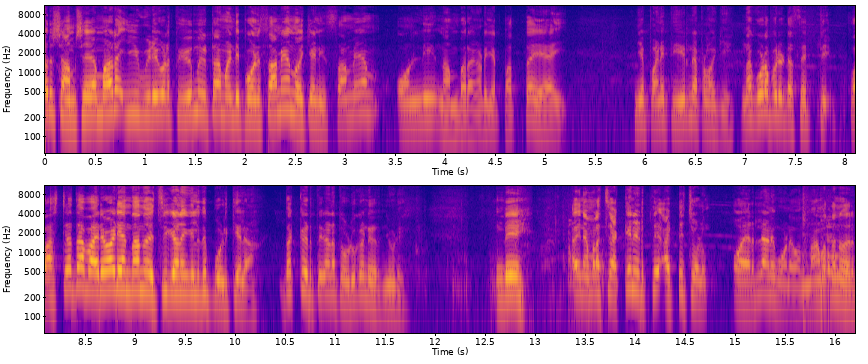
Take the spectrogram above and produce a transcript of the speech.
ഒരു സംശയമാടെ ഈ വീഡിയോ കൂടെ തീർന്നു കിട്ടാൻ വേണ്ടി പോണ് സമയം നോക്കിയാണ് സമയം ഓൺലി നമ്പർ അങ്ങോട്ടേക്ക് പത്തേ ആയി. ഇനി പണി തീരുന്നപ്പോൾ നോക്കി. എന്നാൽ കൂടെ പോയിട്ട് സെറ്റ് ഫസ്റ്റത്തെ പരിപാടി എന്താണെന്ന് വെച്ചിരിക്കുകയാണെങ്കിൽ ഇത് പൊളിക്കല. ഇതൊക്കെ എടുത്ത് കാണാൻ തൊടുക്കണ്ട് എറിഞ്ഞൂടി. എന്തേ? അത് നമ്മളെ ചെക്കനെടുത്ത് അട്ടിച്ചോളും. ഒരലാണ് പോണേ ഒന്നാമത്തെ ഏറ്റത്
